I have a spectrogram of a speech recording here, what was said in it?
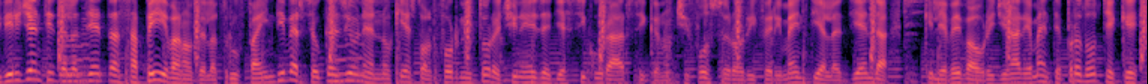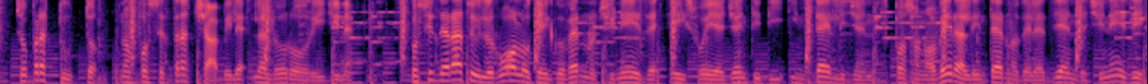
I dirigenti dell'azienda sapevano della truffa e in diverse occasioni hanno chiesto al fornitore cinese di assicurarsi che non ci fossero riferimenti all'azienda che li aveva originariamente prodotti e che soprattutto non fosse tracciabile la loro origine. Considerato il ruolo che il governo cinese e i suoi agenti di intelligence possono avere all'interno delle aziende cinesi,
